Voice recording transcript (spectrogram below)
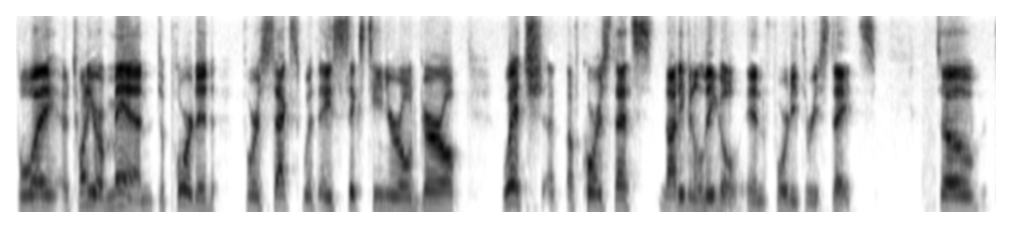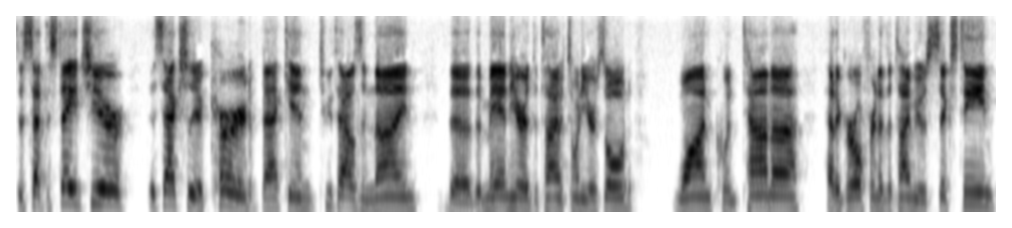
boy, a 20 year old man deported for sex with a 16 year old girl, which, of course, that's not even illegal in 43 states. So to set the stage here, this actually occurred back in 2009. The the man here at the time was 20 years old. Juan Quintana had a girlfriend at the time he was 16.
